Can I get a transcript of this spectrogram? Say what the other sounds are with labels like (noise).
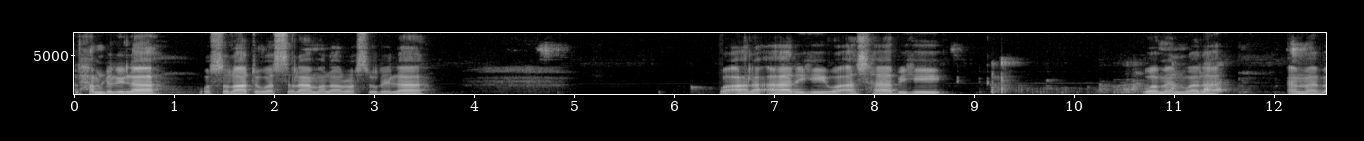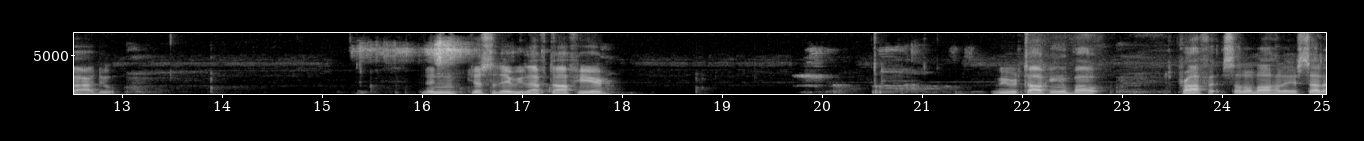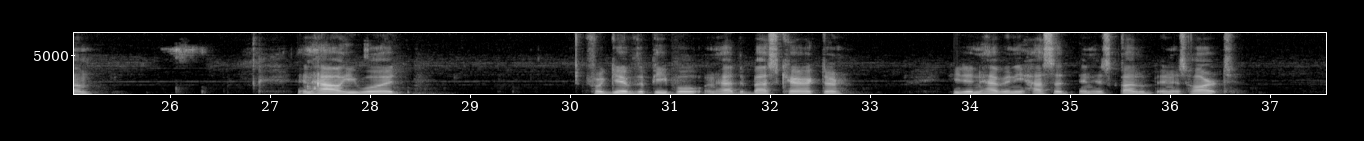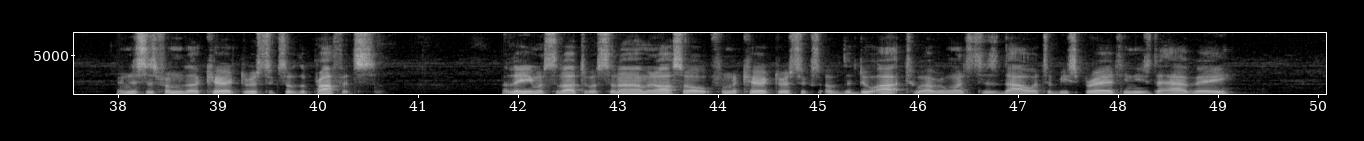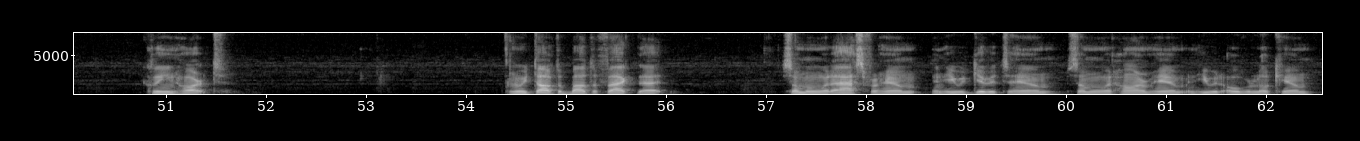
Alhamdulillah, wassalatu wassalamu ala rasulillah wa ala alihi wa ashabihi wa man wala amma ba'du. Then yesterday we left off here. We were talking about the Prophet sallallahu alaihi wasallam and how he would forgive the people and had the best character. He didn't have any hasad in his qalb, in his heart. And this is from the characteristics of the prophets. Wasalam, and also from the characteristics of the du'at. Whoever wants his dawah to be spread, he needs to have a clean heart. And we talked about the fact that someone would ask for him and he would give it to him. Someone would harm him and he would overlook him.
